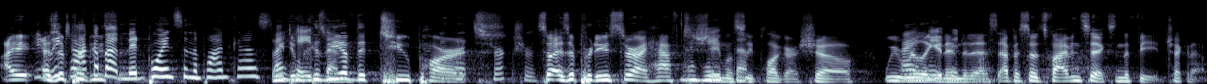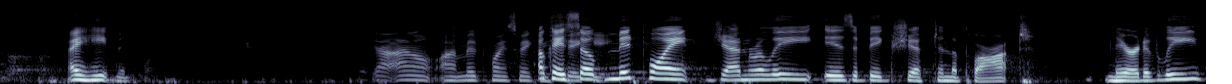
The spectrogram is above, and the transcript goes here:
I Did as we a talk producer, about midpoints in the podcast? we I do, hate because them. we have the two parts. structure. So as a producer, I have to I shamelessly them. plug our show. We really hate get into midpoints. this. Episodes five and six in the feed. Check it out. I hate midpoints. Yeah, I don't, uh, midpoints make me Okay, so midpoint generally is a big shift in the plot narratively.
